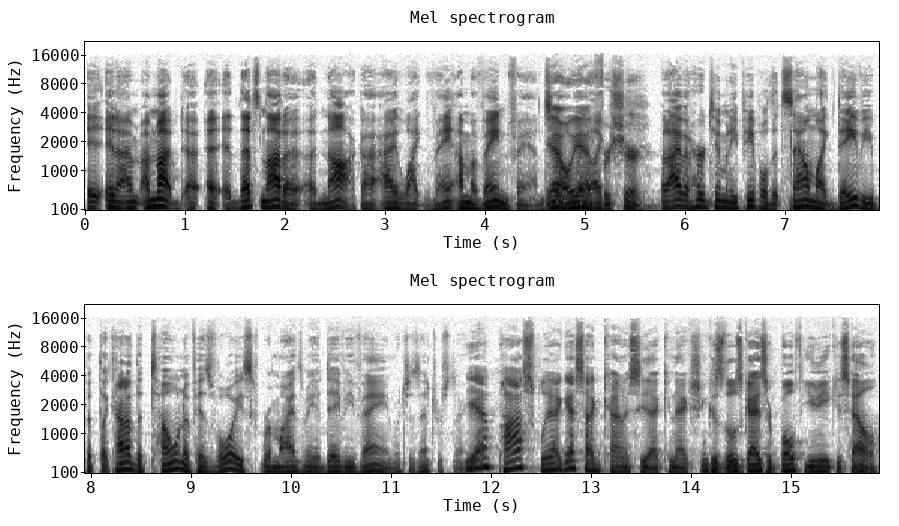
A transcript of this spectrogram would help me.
and I'm I'm not. Uh, uh, that's not a, a knock. I, I like Vain. I'm a Vain fan. Yeah, oh, yeah, like- for sure. But I haven't heard too many people that sound like Davy. But the kind of the tone of his voice reminds me of Davy Vain, which is interesting. Yeah, possibly. I guess I'd kind of see that connection because those guys are both unique as hell.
